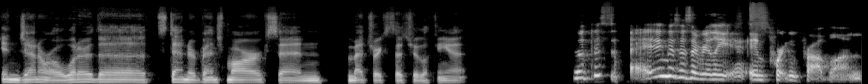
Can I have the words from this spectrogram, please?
in general. What are the standard benchmarks and metrics that you're looking at? So this I think this is a really important problem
